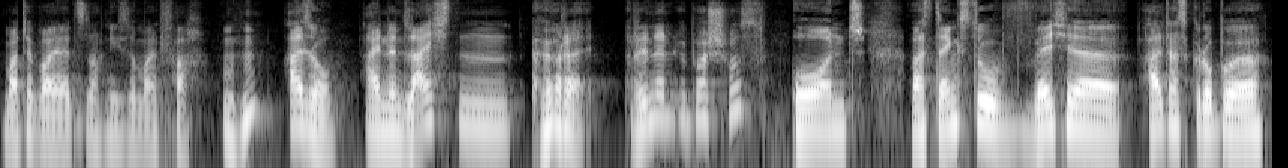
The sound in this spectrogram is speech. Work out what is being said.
Mathe war jetzt noch nie so mein Fach. Mhm. Also, einen leichten Hörerinnenüberschuss. Und was denkst du, welche Altersgruppe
